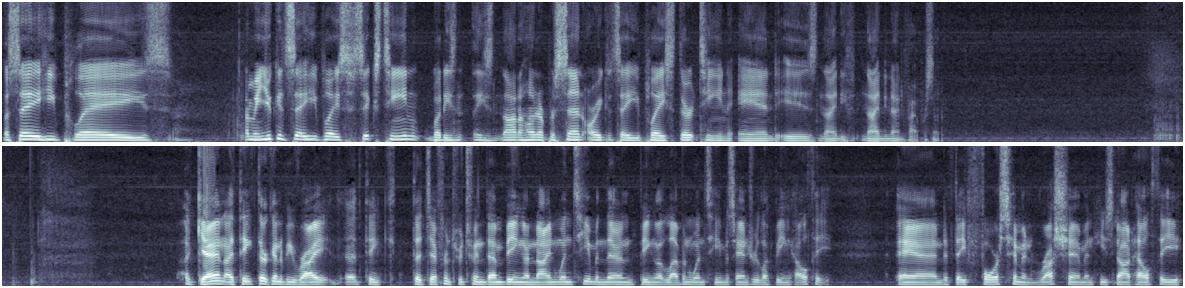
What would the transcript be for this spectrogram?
Let's say he plays. I mean, you could say he plays 16, but he's he's not 100%, or you could say he plays 13 and is 90, 90 95%. Again, I think they're going to be right. I think the difference between them being a nine win team and then being an 11 win team is Andrew Luck being healthy. And if they force him and rush him and he's not healthy,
